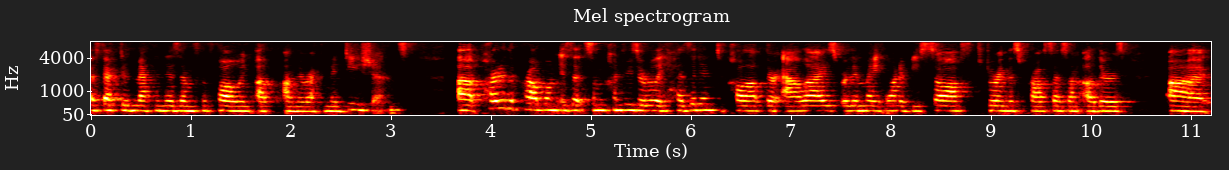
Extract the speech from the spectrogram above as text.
effective mechanism for following up on the recommendations. Uh, part of the problem is that some countries are really hesitant to call out their allies, or they might want to be soft during this process on others uh,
